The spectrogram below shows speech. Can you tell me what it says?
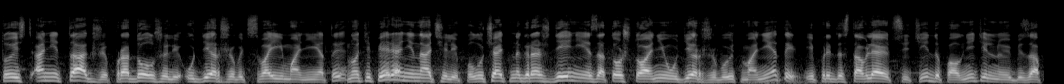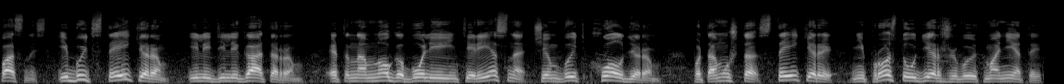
то есть они также продолжили удерживать свои монеты, но теперь они начали получать награждение за то, что они удерживают монеты и предоставляют сети дополнительную безопасность. И быть стейкером или делегатором – это намного более интересно, чем быть холдером – потому что стейкеры не просто удерживают монеты,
